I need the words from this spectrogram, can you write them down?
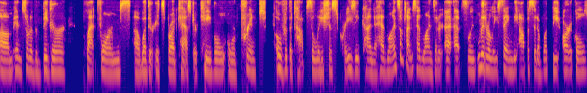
um, in sort of the bigger platforms, uh, whether it's broadcast or cable or print, over the top, salacious, crazy kind of headlines, sometimes headlines that are absolutely literally saying the opposite of what the article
